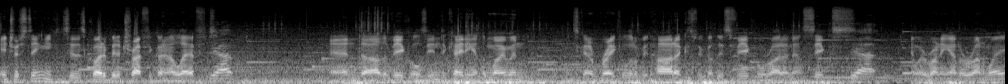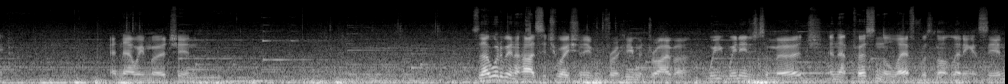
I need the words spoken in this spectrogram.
interesting. You can see there's quite a bit of traffic on our left, Yeah. and uh, the is indicating at the moment. It's going to brake a little bit harder because we've got this vehicle right on our six, Yeah. and we're running out of runway. And now we merge in. So that would have been a hard situation even for a human driver. We, we needed to merge, and that person on the left was not letting us in.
